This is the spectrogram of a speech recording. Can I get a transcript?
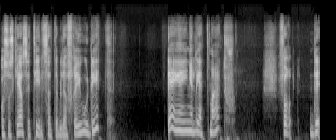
och så ska jag se till så att det blir frodigt. Det är ingen lätt match. För det,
